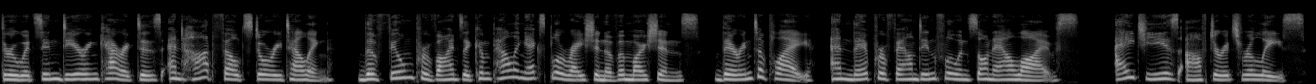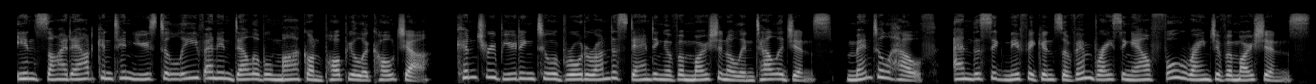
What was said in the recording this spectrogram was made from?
Through its endearing characters and heartfelt storytelling, the film provides a compelling exploration of emotions, their interplay, and their profound influence on our lives. Eight years after its release, Inside Out continues to leave an indelible mark on popular culture, contributing to a broader understanding of emotional intelligence, mental health, and the significance of embracing our full range of emotions.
